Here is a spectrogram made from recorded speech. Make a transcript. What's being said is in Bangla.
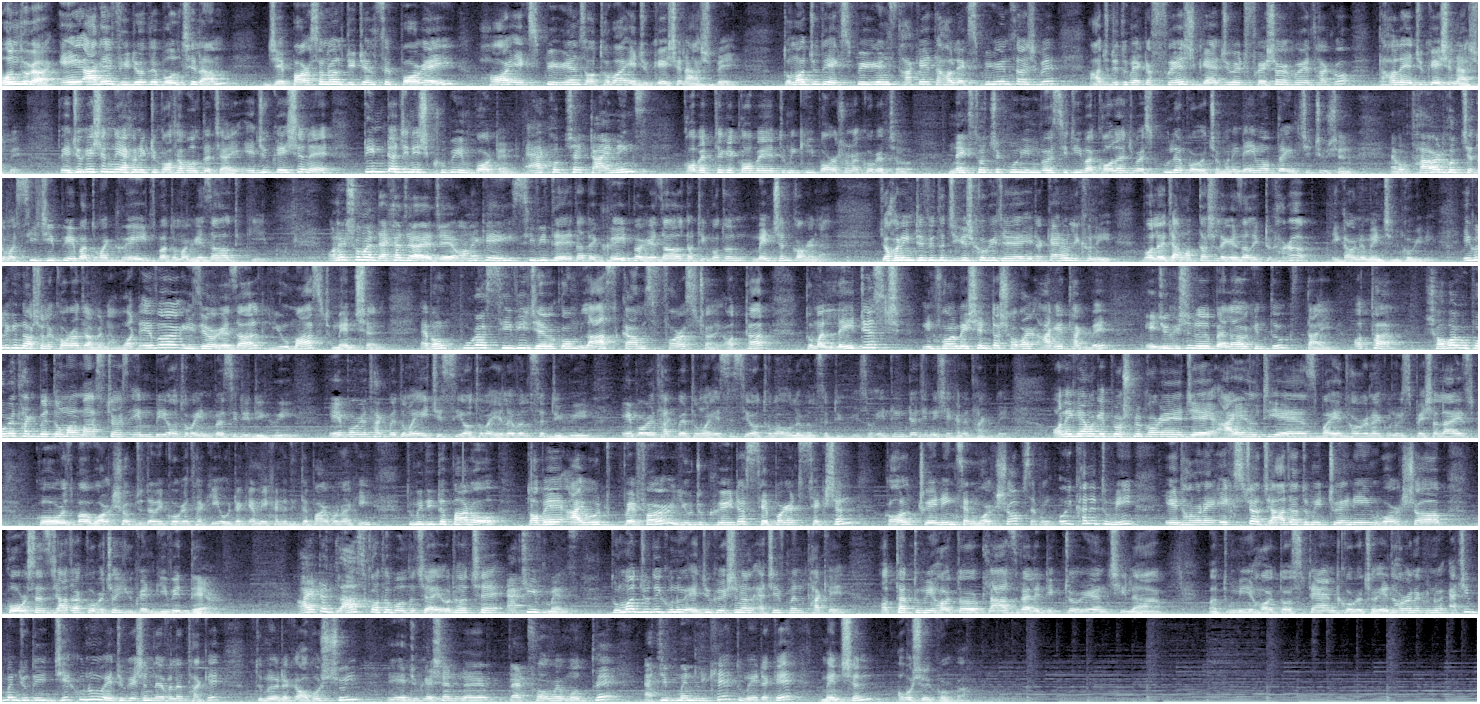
বন্ধুরা, এর আগে ভিডিওতে বলছিলাম যে পার্সোনাল ডিটেলসের পরেই হয় এক্সপিরিয়েন্স অথবা এডুকেশন আসবে। তোমার যদি এক্সপিরিয়েন্স থাকে, তাহলে এক্সপিরিয়েন্স আসবে। আর যদি তুমি একটা ফ্রেশ গ্র্যাজুয়েট ফ্রেশার হয়ে থাকো, তাহলে এডুকেশন আসবে। তো এডুকেশন নিয়ে এখন একটু কথা বলতে চাই। এডুকেশনে তিনটা জিনিস খুবই ইম্পর্ট্যান্ট এক হচ্ছে টাইমিংস কবে থেকে কবে, তুমি কি পড়াশোনা করেছ? নেক্সট হচ্ছে কোন ইউনিভার্সিটি বা কলেজ বা স্কুলে পড়েছো? মানে নেম অফ দ্য ইনস্টিটিউশন এবং থার্ড হচ্ছে তোমার সিজিপিএ বা তোমার গ্রেডস বা তোমার রেজাল্ট কি? অনেক সময় দেখা যায় যে অনেকেই সিভিতে তাদের গ্রেড বা রেজাল্টটা ঠিক মতন মেনশন করে না। যখন ইন্টারভিউতে জিজ্ঞেস করি যে, এটা কেন লিখুনি? বলে আমার তো আসলে রেজাল্ট একটু খারাপ, এই কারণে মেনশন করিনি। এগুলি কিন্তু আসলে করা যাবে না। Whatever is your result you must mention এবং পুরো সিভি যেরকম লাস্ট কামস ফার্স্ট হয়, অর্থাৎ তোমার লেটেস্ট ইনফরমেশনটা সবার আগে থাকবে এডুকেশনের বেলাও কিন্তু তাই। অর্থাৎ সবার উপরে থাকবে তোমার মাস্টার্স এমবি অথবা ইউনিভার্সিটি ডিগ্রি, এরপরে থাকবে তোমার এইচএসসি অথবা এ লেভেলসের ডিগ্রি, এরপরে থাকবে তোমার এসএসসি অথবা ও লেভেলসের ডিগ্রি। সো এই তিনটা জিনিস এখানে থাকবে। অনেকে আমাকে প্রশ্ন করে যে আইএলটিএস বা এই ধরনের কোনো স্পেশালাইজড কোর্স বা ওয়ার্কশপ যদি আমি করে থাকি ওটাকে আমি এখানে দিতে পারব নাকি? তুমি দিতে পারো, তবে I would prefer you to create a separate section call trainings and workshops এবং ওইখানে তুমি এই ধরনের এক্সট্রা যা যা তুমি ট্রেনিং ওয়ার্কশপ কোর্সেস যা যা করেছ you can give it there আর একটা লাস্ট কথা বলতে চাই, ওটা হচ্ছে অ্যাচিভমেন্টস তোমার যদি কোনো এডুকেশনাল অ্যাচিভমেন্ট থাকে, অর্থাৎ তুমি হয়তো ক্লাস ভ্যালিডিক্টোরিয়ান ছিলা বা তুমি হয়তো স্ট্যান্ড করেছ, এই ধরনের কোনো অ্যাচিভমেন্ট যদি যে কোনো এডুকেশন লেভেলে থাকে, তুমি ওটাকে অবশ্যই এডুকেশন প্ল্যাটফর্মের মধ্যে অ্যাচিভমেন্ট লিখে তুমি এটাকে মেনশন অবশ্যই করবা।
